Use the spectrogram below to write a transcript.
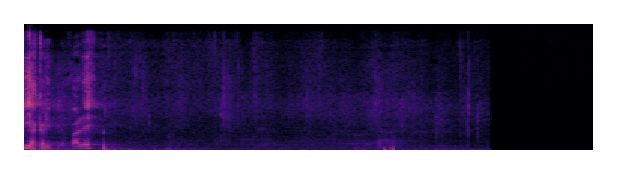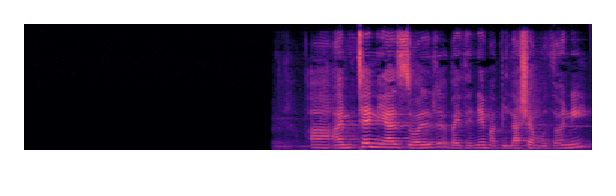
karibia karibia pale. Uh, I'm 10 years old by the name Abilasha Mudhoni,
